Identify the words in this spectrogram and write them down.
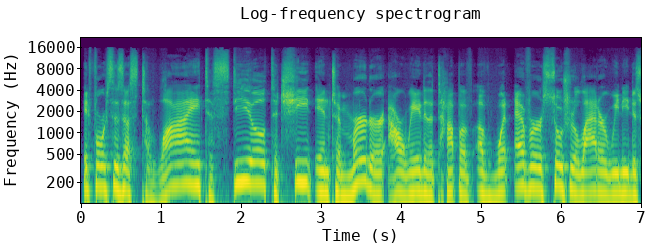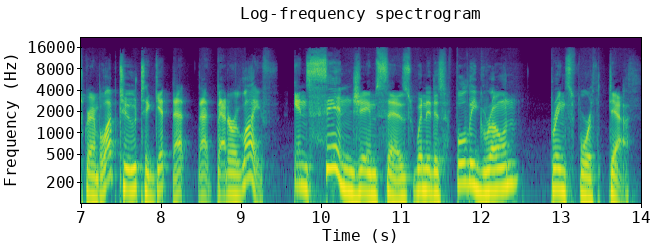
It forces us to lie, to steal, to cheat, and to murder our way to the top of, of whatever social ladder we need to scramble up to to get that, that better life. And sin, James says, when it is fully grown, brings forth death.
